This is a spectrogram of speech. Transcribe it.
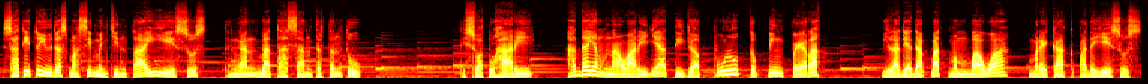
Saat itu Yudas masih mencintai Yesus dengan batasan tertentu. Di suatu hari, ada yang menawarinya 30 keping perak bila dia dapat membawa mereka kepada Yesus.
